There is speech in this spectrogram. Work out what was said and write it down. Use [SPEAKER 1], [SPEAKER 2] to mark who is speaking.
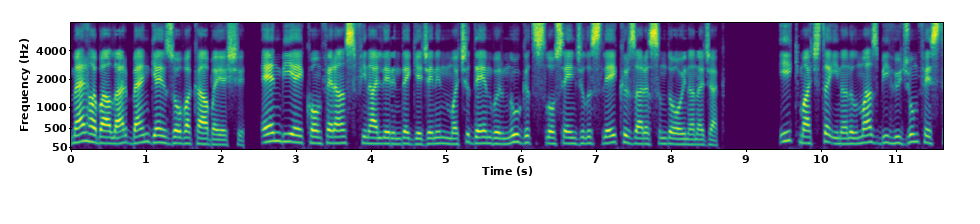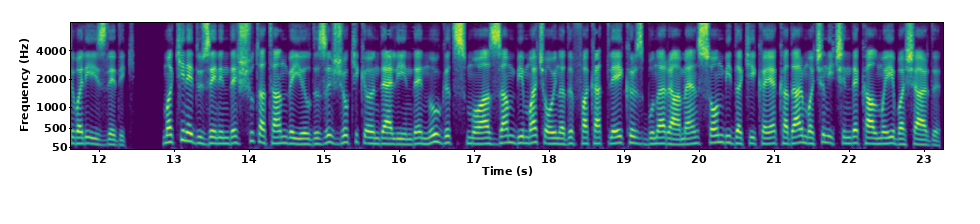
[SPEAKER 1] Merhabalar ben Genzo Wakabayashi. NBA konferans finallerinde gecenin maçı Denver Nuggets Los Angeles Lakers arasında oynanacak. İlk maçta inanılmaz bir hücum festivali izledik. Makine düzeninde şut atan ve yıldızı Jokic önderliğinde Nuggets muazzam bir maç oynadı fakat Lakers buna rağmen son bir dakikaya kadar maçın içinde kalmayı başardı.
